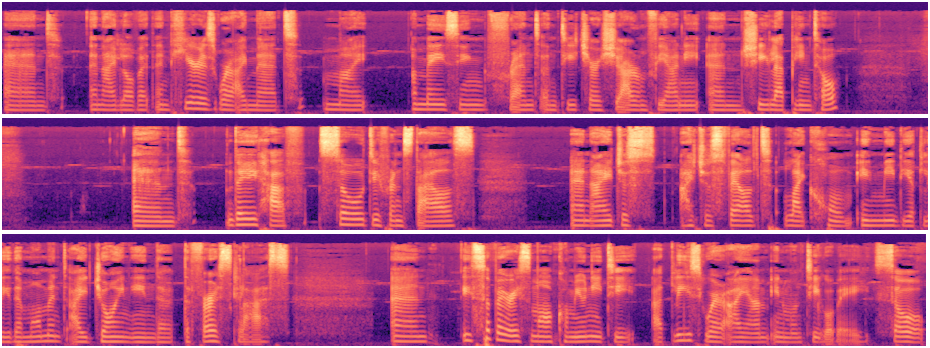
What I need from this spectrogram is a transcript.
And and I love it. And here is where I met my amazing friend and teacher Sharon Fiani and Sheila Pinto. And they have so different styles and I just I just felt like home immediately the moment I joined in the, the first class. And it's a very small community, at least where I am in Montego Bay. So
